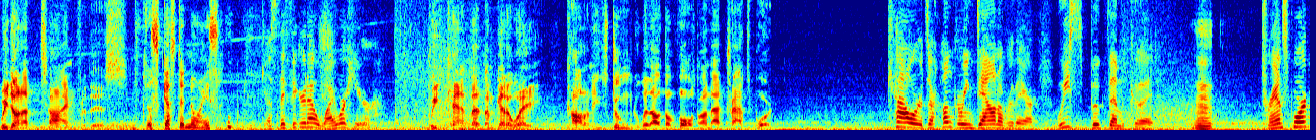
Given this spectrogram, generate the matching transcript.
We don't have time for this. Disgusted noise. Guess they figured out why we're here. We can't let them get away. Colony's doomed without the vault on that transport. Cowards are hunkering down over there. We spooked them good. Transport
